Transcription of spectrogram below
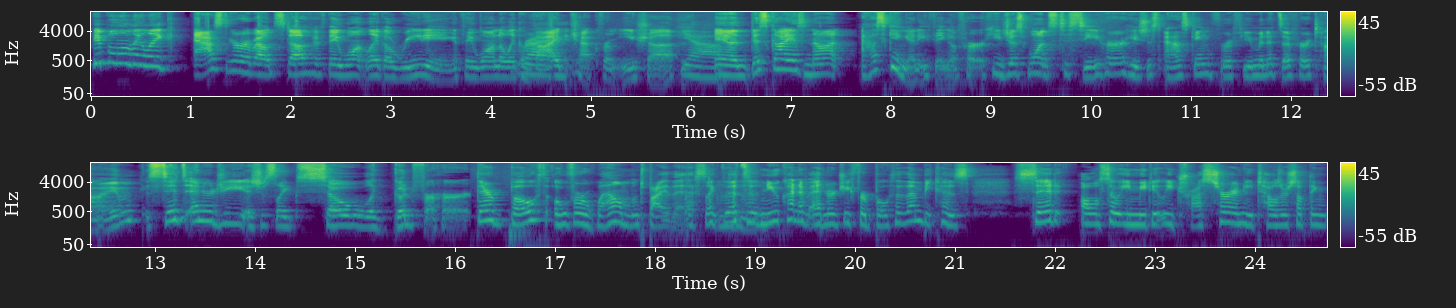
people only like ask her about stuff if they want like a reading, if they want a like a Right. vibe check from Esha. Yeah. And this guy is not asking anything of her. He just wants to see her. He's just asking for a few minutes of her time. Sid's energy is just like so like good for her. they're both overwhelmed by this. Like that's a mm-hmm. new kind of energy for both of them because Sid also immediately trusts her and he tells her something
